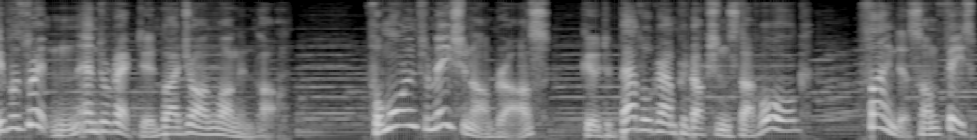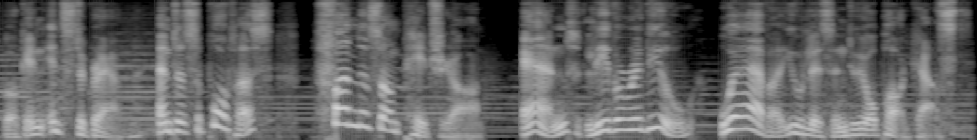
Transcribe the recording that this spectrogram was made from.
It was written and directed by John Longenbaugh. For more information on Brass, go to battlegroundproductions.org, find us on Facebook and Instagram, and to support us, fund us on Patreon, and leave a review wherever you listen to your podcasts.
